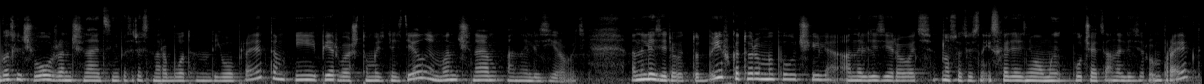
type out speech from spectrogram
После чего уже начинается непосредственно работа над его проектом, и первое, что мы здесь делаем, мы начинаем анализировать. Анализировать тот бриф, который мы получили, анализировать, ну, соответственно, исходя из него мы, получается, анализируем проект,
